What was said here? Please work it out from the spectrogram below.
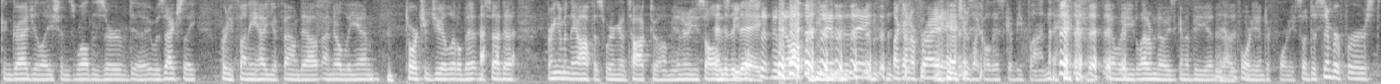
congratulations, well deserved. Uh, it was actually pretty funny how you found out. I know Lee Ann tortured you a little bit and said, uh, bring him in the office. We were going to talk to him. You know, you saw all End these the people day. sitting in the office at the end of the day, like on a Friday. And she was like, oh, this is going to be fun. and we let him know he's going to be in uh, 40 under 40. So December 1st,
